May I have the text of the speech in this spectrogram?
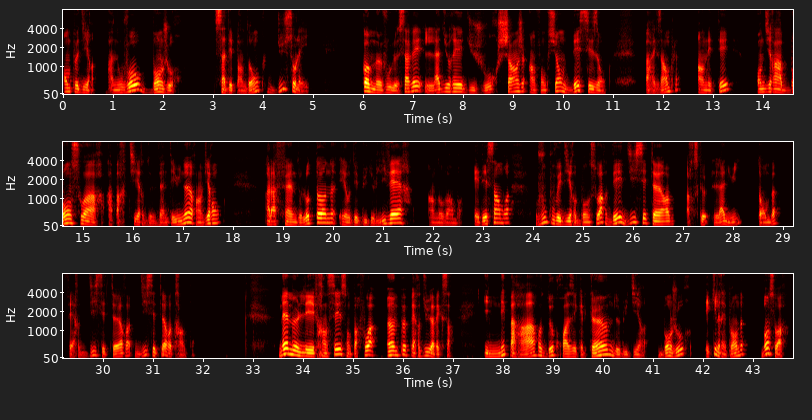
on peut dire à nouveau bonjour. Ça dépend donc du soleil. Comme vous le savez, la durée du jour change en fonction des saisons. Par exemple, en été, on dira bonsoir à partir de 21h environ. À la fin de l'automne et au début de l'hiver, en novembre et décembre, vous pouvez dire bonsoir dès 17h parce que la nuit tombe vers 17h, 17h30. Même les Français sont parfois un peu perdus avec ça. Il n'est pas rare de croiser quelqu'un, de lui dire bonjour et qu'il réponde bonsoir.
